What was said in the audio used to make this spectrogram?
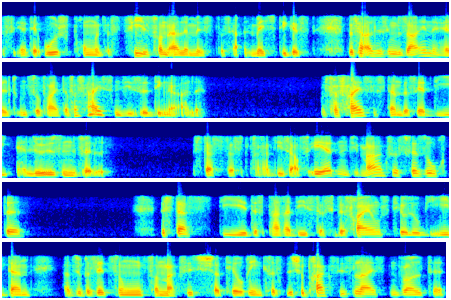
dass er der Ursprung und das Ziel von allem ist, dass er allmächtig ist, dass er alles im Seine hält und so weiter. Was heißen diese Dinge alle? Und was heißt es dann, dass er die erlösen will? Ist das das Paradies auf Erden, wie Marx es versuchte? Die, das Paradies, das die Befreiungstheologie dann als Übersetzung von marxistischer Theorie in christliche Praxis leisten wollte?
